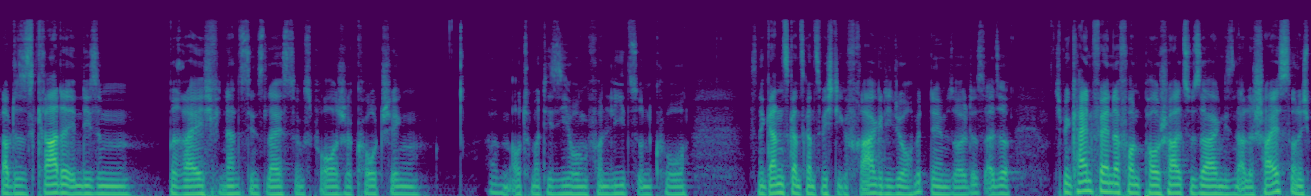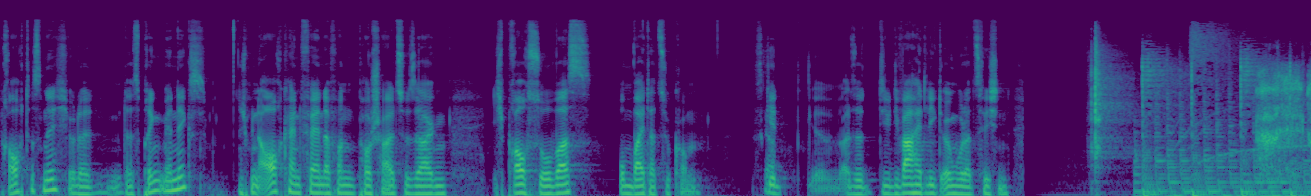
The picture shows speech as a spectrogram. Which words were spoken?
glaube, das ist gerade in diesem Bereich Finanzdienstleistungsbranche, Coaching, ähm, Automatisierung von Leads und Co. ist eine ganz, ganz, ganz wichtige Frage, die du auch mitnehmen solltest. Also ich bin kein Fan davon, pauschal zu sagen, die sind alle scheiße und ich brauche das nicht oder das bringt mir nichts. Ich bin auch kein Fan davon, pauschal zu sagen, ich brauche sowas, um weiterzukommen. Es ja. geht, äh, also die, die Wahrheit liegt irgendwo dazwischen.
